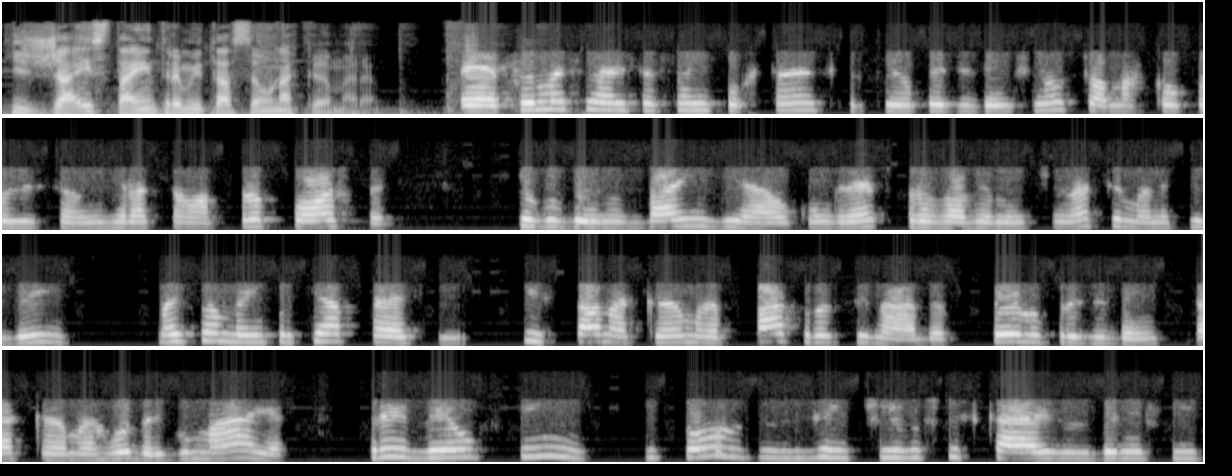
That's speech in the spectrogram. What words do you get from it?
que já está em tramitação na Câmara. É, foi uma sinalização importante porque o presidente não só marcou posição em relação à proposta que o governo vai enviar ao Congresso, provavelmente na semana que vem, mas também porque a PEC que está na Câmara, patrocinada pelo presidente da Câmara, Rodrigo Maia, prevê o fim de todos os incentivos fiscais, os benefícios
